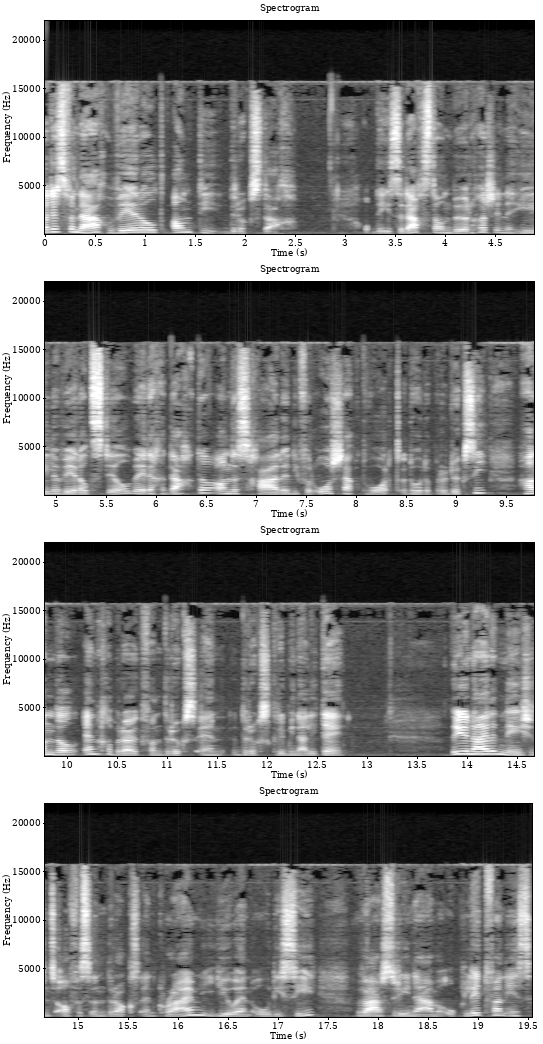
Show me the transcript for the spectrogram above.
Het is vandaag Wereld Antidrugsdag. Op deze dag staan burgers in de hele wereld stil bij de gedachte aan de schade die veroorzaakt wordt door de productie, handel en gebruik van drugs en drugscriminaliteit. De United Nations Office on Drugs and Crime, UNODC, waar Suriname ook lid van is,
